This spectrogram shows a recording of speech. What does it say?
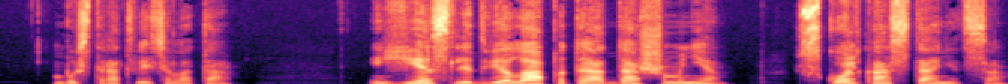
— быстро ответила та. «Если две лапы ты отдашь мне, сколько останется?»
